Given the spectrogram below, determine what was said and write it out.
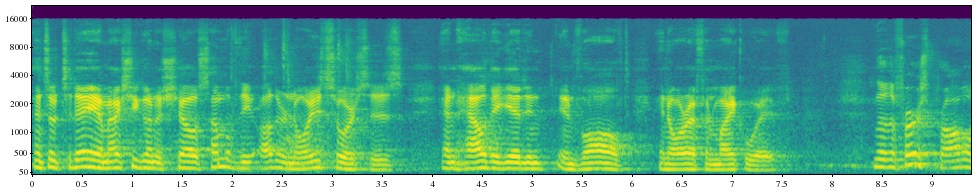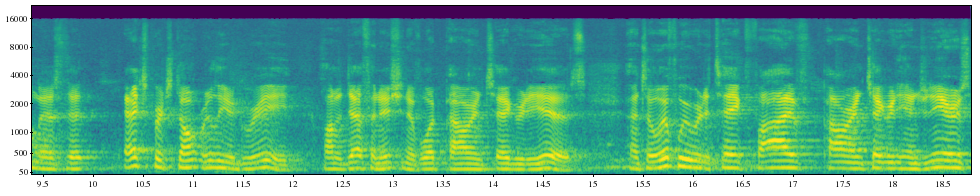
And so today I'm actually going to show some of the other noise sources and how they get in, involved in RF and microwave. Now, the first problem is that experts don't really agree on a definition of what power integrity is. And so if we were to take five power integrity engineers,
